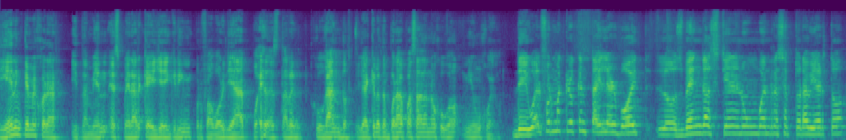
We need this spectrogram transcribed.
tienen que mejorar y también esperar que AJ Green, por favor, ya pueda estar jugando, ya que la temporada pasada no jugó ni un juego. De igual forma, creo que en Tyler Boyd los Bengals tienen un buen receptor abierto,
